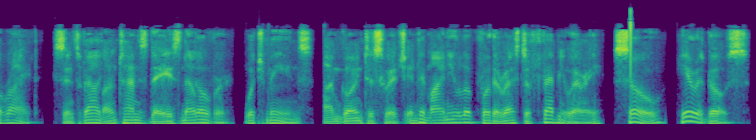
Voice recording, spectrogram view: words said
Alright, since Valentine's Day is now over, which means I'm going to switch into my new look for the rest of February, so, here it goes.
